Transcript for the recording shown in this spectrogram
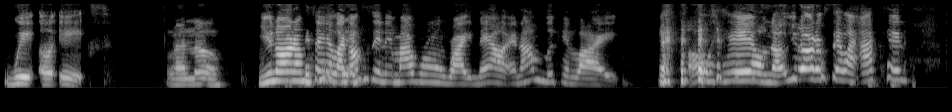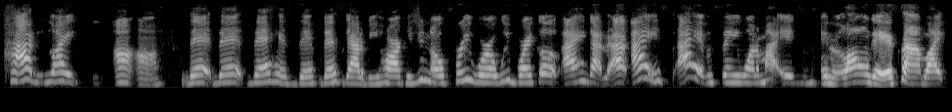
with a ex. I know. You know what I'm saying? Like I'm sitting in my room right now, and I'm looking like, oh hell no. You know what I'm saying? Like I can how like uh-uh. That that that has def that's got to be hard because you know free world we break up. I ain't got I, I ain't i haven't seen one of my exes in a long ass time. Like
